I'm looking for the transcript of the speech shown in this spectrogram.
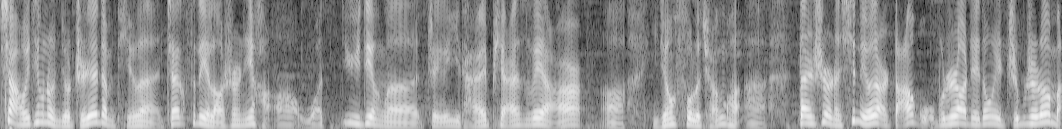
下回听众你就直接这么提问，j a c k s l e 老师你好，我预定了这个一台 PSVR 啊，已经付了全款，但是呢心里有点打鼓，不知道这东西值不值得买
